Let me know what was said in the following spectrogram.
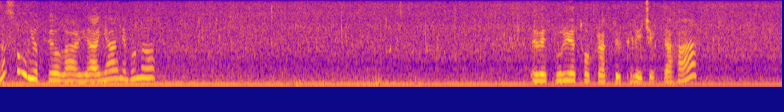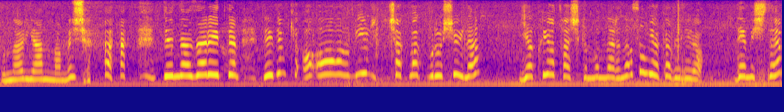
Nasıl yapıyorlar ya? Yani bunu Evet buraya toprak dökülecek daha. Bunlar yanmamış. Dün nazar ettim. Dedim ki aa bir çakmak vuruşuyla yakıyor taşkın bunları nasıl yakabiliyor demiştim.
